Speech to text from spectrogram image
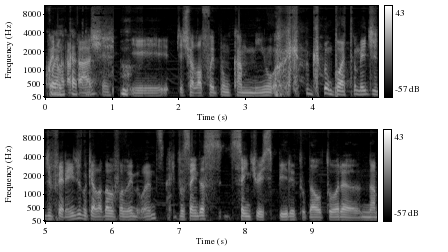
Koe no Koe no Katashi. E tipo, ela foi pra um caminho completamente diferente do que ela tava fazendo antes. Você ainda sente o espírito da autora na,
